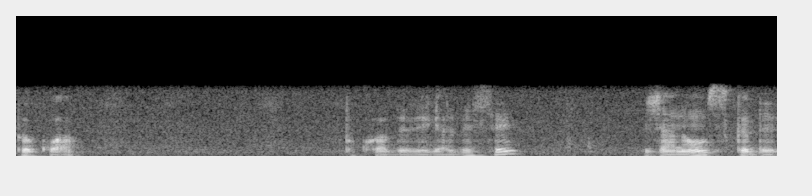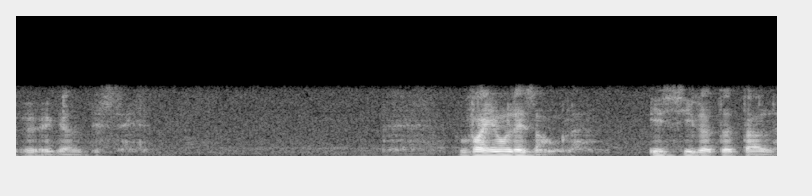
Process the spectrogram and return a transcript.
Pourquoi? Pourquoi BE égale BC J'annonce que BE égale BC. Voyons les angles. Ici le total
